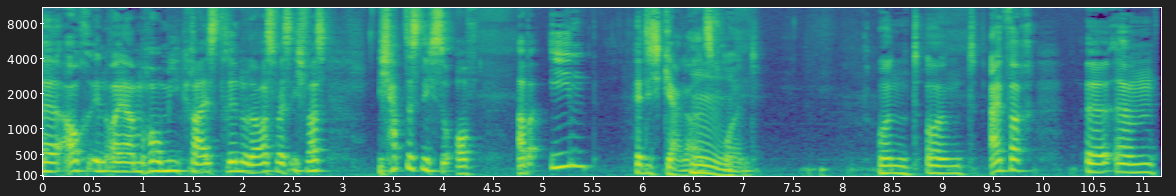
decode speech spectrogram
äh, auch in eurem Homie-Kreis drin oder was weiß ich was. Ich habe das nicht so oft, aber ihn hätte ich gerne als hm. Freund. Und, und einfach äh, ähm,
